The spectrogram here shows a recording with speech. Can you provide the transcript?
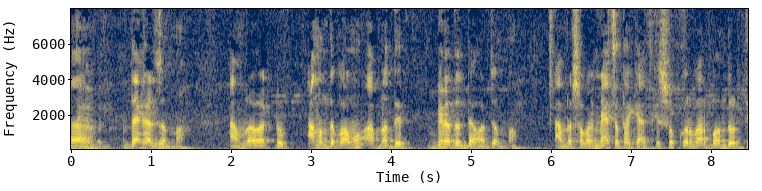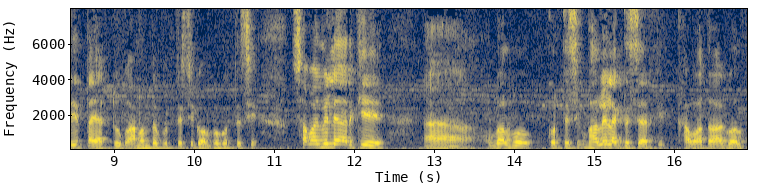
হ্যাঁ দেখার জন্য। আমরাও একটু আনন্দ পাবো আপনাদের বিনোদন দেওয়ার জন্য। আমরা সবাই ম্যাচে থাকি। আজকে শুক্রবার বন্ধর দিন, তাই একটু আনন্দ করতেছি, গল্প করতেছি। সবাই মিলে আর কি গল্প করতেছি। ভালোই লাগতেছে আর কি। খাওয়া দাওয়া গল্প,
